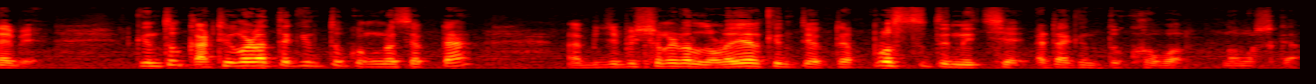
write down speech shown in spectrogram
নেবে। কিন্তু কাঠিগড়াতে কিন্তু কংগ্রেস একটা বিজেপির সঙ্গে একটা লড়াইয়ের কিন্তু একটা প্রস্তুতি নিচ্ছে, এটা কিন্তু খবর। নমস্কার।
